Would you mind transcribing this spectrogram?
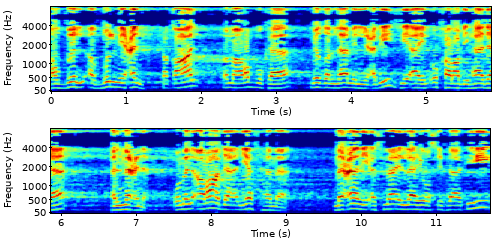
الظلم عنه. فقال وما ربك بظلام للعبيد في آية أخرى بهذا المعنى ومن أراد أن يفهم معاني أسماء الله وصفاته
